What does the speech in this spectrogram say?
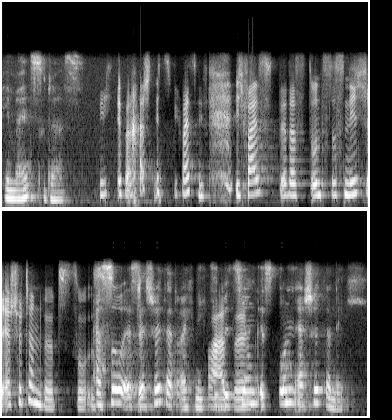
Wie meinst du das? Mich überrascht. Ich weiß nicht. Ich weiß, dass uns das nicht erschüttern wird. So Ach so, es erschüttert euch nicht. Die Beziehung ist unerschütterlich.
